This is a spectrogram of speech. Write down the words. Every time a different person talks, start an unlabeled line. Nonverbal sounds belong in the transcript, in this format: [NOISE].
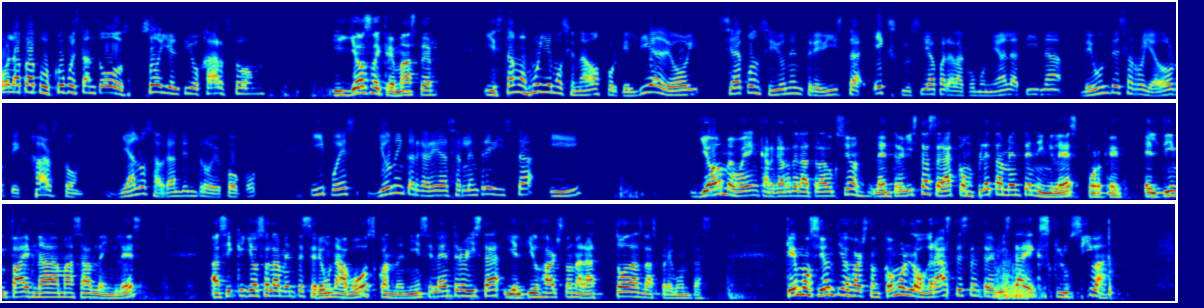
Hola papus, ¿cómo están todos? Soy el tío Hearthstone.
Y yo soy Cremaster.
Y estamos muy emocionados porque el día de hoy se ha conseguido una entrevista exclusiva para la comunidad latina de un desarrollador de Hearthstone. Ya lo sabrán dentro de poco. Y pues yo me encargaré de hacer la entrevista y...
Yo me voy a encargar de la traducción. La entrevista será completamente en inglés porque el Team 5 nada más habla inglés. Así que yo solamente seré una voz cuando inicie la entrevista y el tío Hearthstone hará todas las preguntas. Qué emoción, tío Hearthstone. ¿Cómo lograste esta entrevista exclusiva?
